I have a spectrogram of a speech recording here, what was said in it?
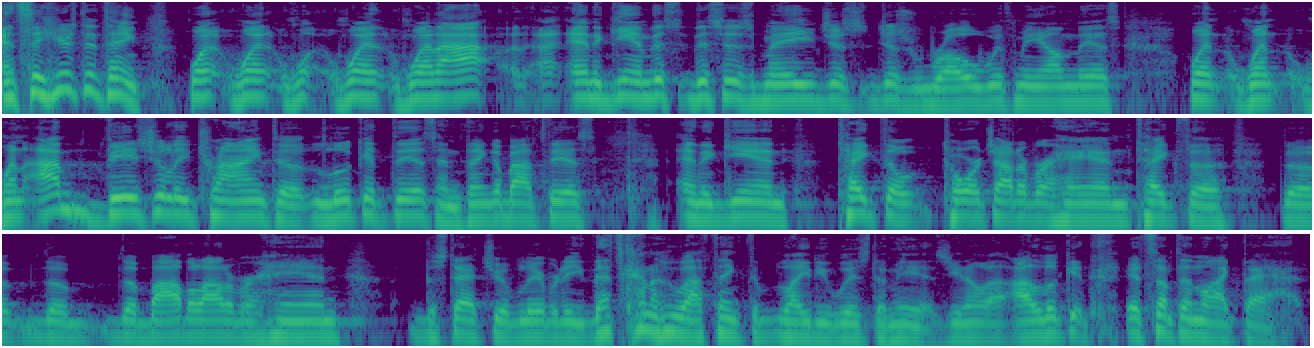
And so here's the thing. When, when, when, when I, and again, this, this is me, just, just roll with me on this. When, when, when I'm visually trying to look at this and think about this, and again, take the torch out of her hand, take the, the, the, the Bible out of her hand, the Statue of Liberty, that's kind of who I think the Lady Wisdom is. You know, I look at it's something like that.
